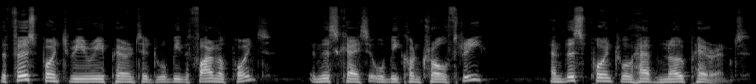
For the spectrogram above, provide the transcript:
The first point to be reparented will be the final point. In this case, it will be control 3, and this point will have no parent.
